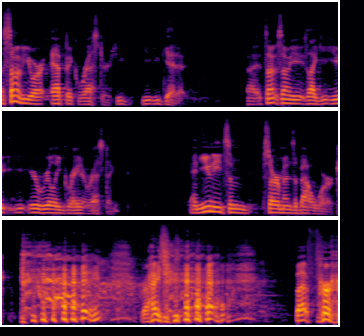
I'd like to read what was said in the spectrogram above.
Now, some of you are epic resters. You, you, you get it. Right? Some, some of you, like, you, you're really great at resting. And you need some sermons about work. right? but for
